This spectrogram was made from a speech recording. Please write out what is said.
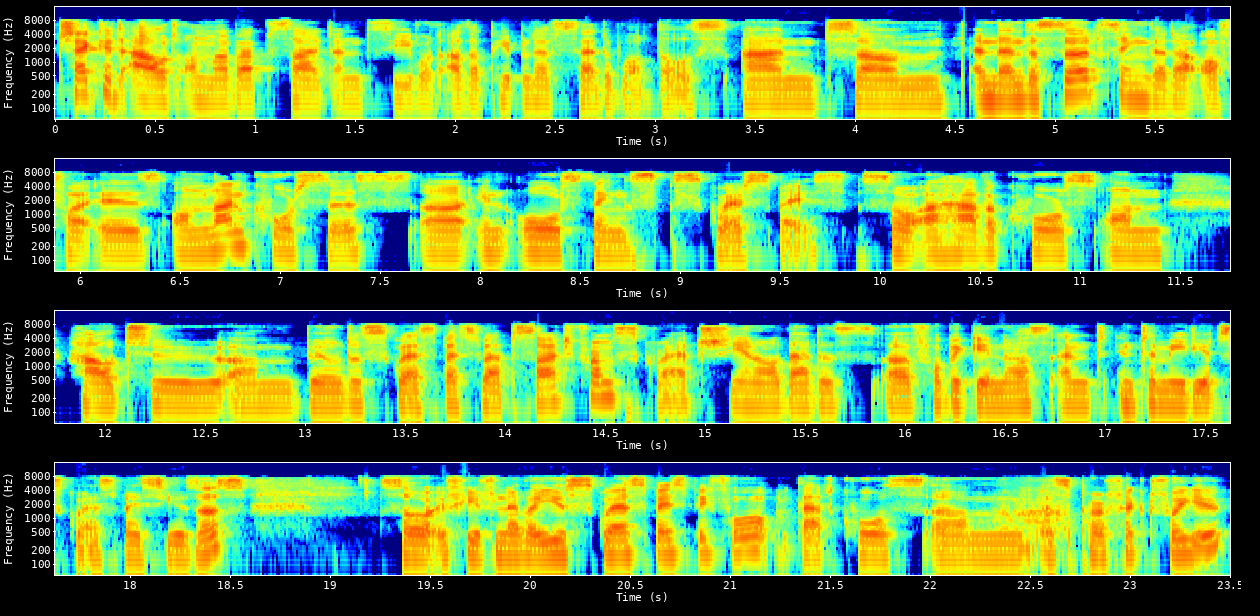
check it out on my website and see what other people have said about those. And um, and then the third thing that I offer is online courses uh, in all things Squarespace. So I have a course on how to um, build a Squarespace website from scratch. You know, that is uh, for beginners and intermediate Squarespace users. So if you've never used Squarespace before, that course um, is perfect for you.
